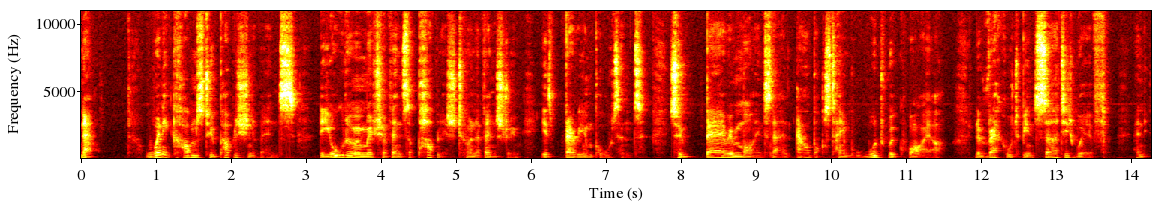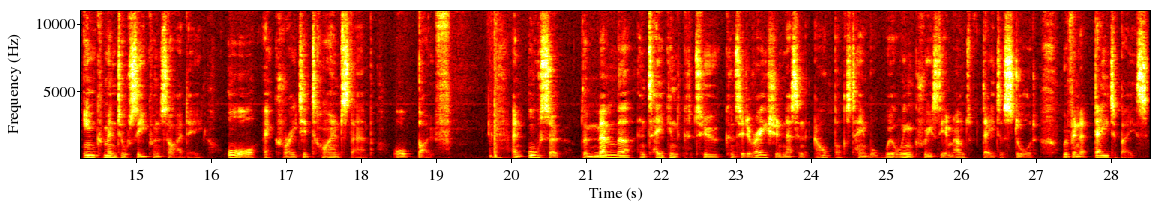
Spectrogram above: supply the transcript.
Now, when it comes to publishing events, the order in which events are published to an event stream is very important. So bear in mind that an outbox table would require the record to be inserted with an incremental sequence ID or a created timestamp or both. And also remember and take into consideration that an outbox table will increase the amount of data stored within a database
